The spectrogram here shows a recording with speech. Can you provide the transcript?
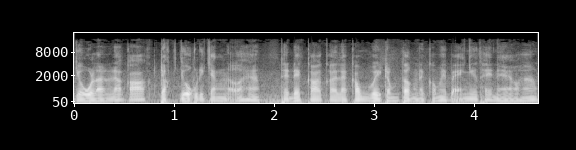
dù là nó có trật ruột đi chăng nữa ha, thì để coi coi là công việc trong tuần này của mấy bạn như thế nào ha.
